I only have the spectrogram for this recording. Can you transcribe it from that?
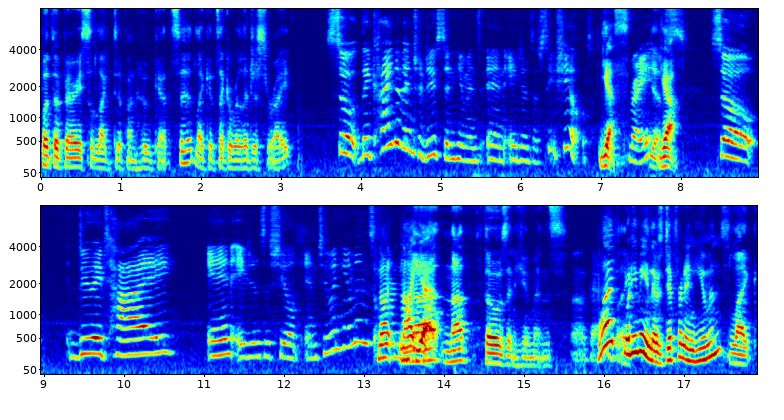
But they're very selective on who gets it. Like it's like a religious rite. So they kind of introduced Inhumans in Agents of Shield, Yes. right? Yes. Yeah. So do they tie in Agents of Shield into Inhumans? Not- or not Not yet. Not those Inhumans. Okay. What? Like- what do you mean? There's different Inhumans? Like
